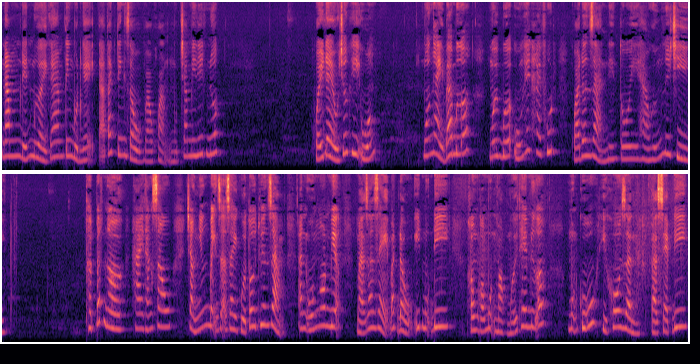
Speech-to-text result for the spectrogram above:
5 đến 10 gam tinh bột nghệ đã tách tinh dầu vào khoảng 100ml nước. Khuấy đều trước khi uống. Mỗi ngày 3 bữa, mỗi bữa uống hết 2 phút, quá đơn giản nên tôi hào hứng duy trì. Thật bất ngờ, hai tháng sau, chẳng những bệnh dạ dày của tôi thuyên giảm, ăn uống ngon miệng, mà da rẻ bắt đầu ít mụn đi, không có mụn mọc mới thêm nữa. Mụn cũ thì khô dần và xẹp đi.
